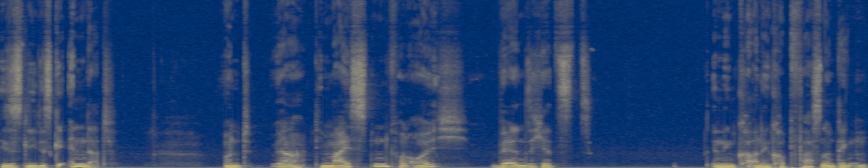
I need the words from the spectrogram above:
dieses Liedes geändert. Und ja, die meisten von euch werden sich jetzt den, an den Kopf fassen und denken,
